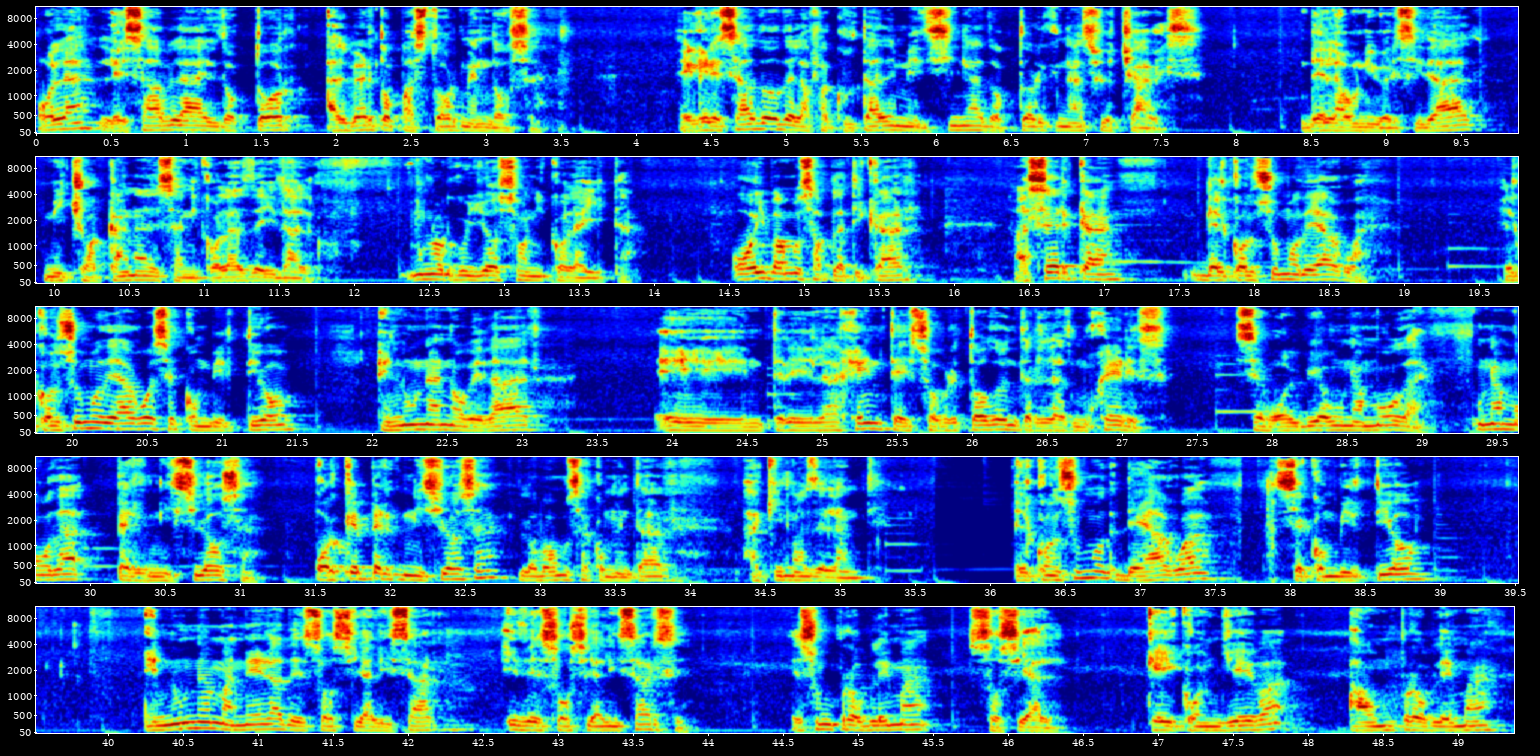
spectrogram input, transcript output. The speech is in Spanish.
Hola, les habla el doctor Alberto Pastor Mendoza, egresado de la Facultad de Medicina Dr. Ignacio Chávez, de la Universidad Michoacana de San Nicolás de Hidalgo, un orgulloso nicolaíta. Hoy vamos a platicar acerca del consumo de agua. El consumo de agua se convirtió en una novedad eh, entre la gente, sobre todo entre las mujeres. Se volvió una moda una moda perniciosa. ¿Por qué perniciosa? Lo vamos a comentar aquí más adelante. El consumo de agua se convirtió en una manera de socializar y de socializarse. Es un problema social que conlleva a un problema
